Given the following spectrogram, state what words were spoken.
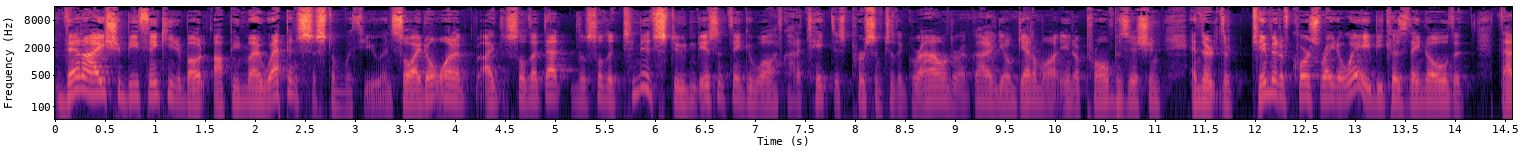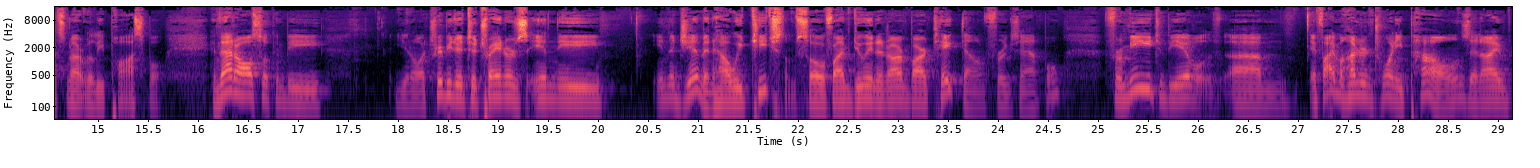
then I should be thinking about upping my weapon system with you. And so I don't want to, I, so that that, so the timid student isn't thinking, well, I've got to take this person to the ground or I've got to, you know, get them on, in a prone position. And they're, they're timid, of course, right away because they know that that's not really possible. And that also can be, you know, attributed to trainers in the, in the gym and how we teach them. So if I'm doing an armbar takedown, for example, for me to be able, um, if I'm 120 pounds and I've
